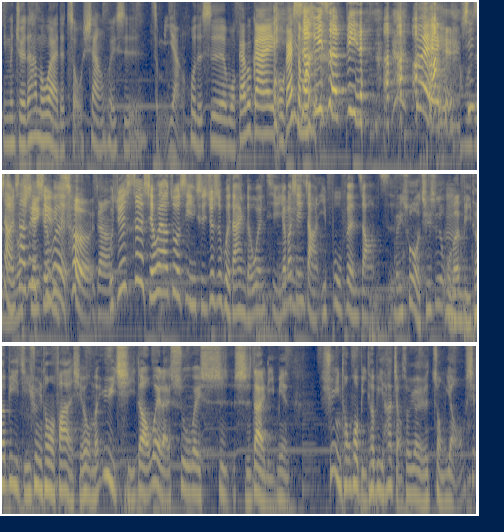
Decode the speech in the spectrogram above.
你们觉得他们未来的走向会是怎么样？或者是我该不该，我该什么？预测币的？对，先讲一下这个协会测这样我。觉得这个协会要做的事情，其实就是回答你的问题。要不要先讲一部分这样子？没错，其实我嗯们比特币及虚拟通货发展协会，我们预期到未来数位时时代里面，虚拟通货比特币它角色越来越重要。现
